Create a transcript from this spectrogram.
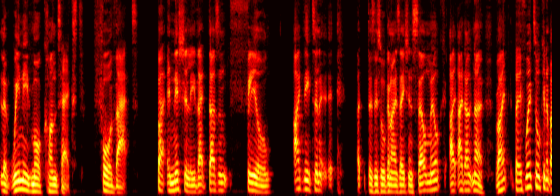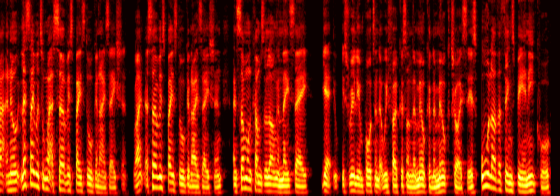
look, we need more context for that. But initially that doesn't feel I'd need to Uh, does this organization sell milk? I, I, don't know, right? But if we're talking about an, let's say we're talking about a service based organization, right? A service based organization, and someone comes along and they say, yeah, it's really important that we focus on the milk and the milk choices. All other things being equal,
